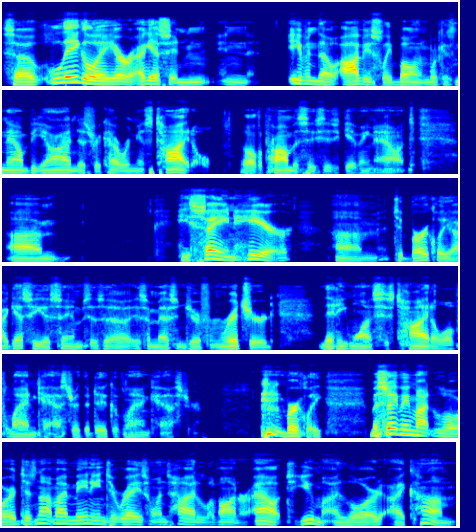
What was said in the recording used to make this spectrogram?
So legally, or I guess in in even though obviously Bolingbroke is now beyond just recovering his title with all the promises he's giving out, um, he's saying here um, to Berkeley, I guess he assumes is a is a messenger from Richard that he wants his title of Lancaster, the Duke of Lancaster. Berkeley, mistake me, my lord. Tis not my meaning to raise one title of honor out. To you, my lord, I come,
